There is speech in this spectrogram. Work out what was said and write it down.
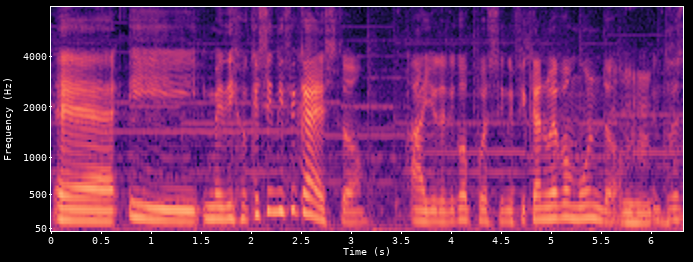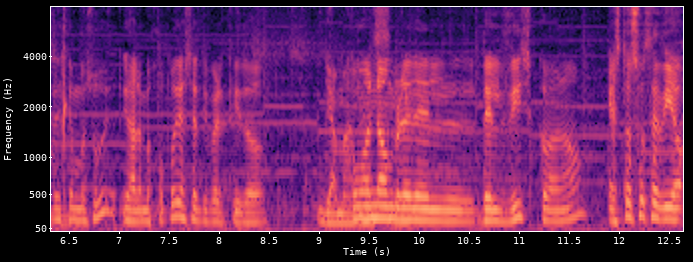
Eh, y, y me dijo, ¿qué significa esto? Ah, yo le digo, pues significa nuevo mundo. Ujú. Entonces dijimos, uy, y a lo mejor podría ser divertido. Llamarle Como nombre del, del disco, ¿no? ¿Esto sucedió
